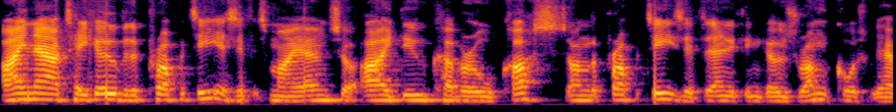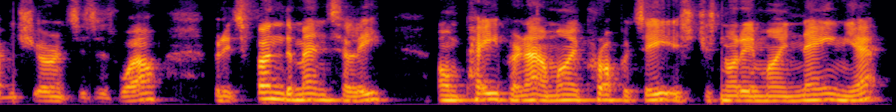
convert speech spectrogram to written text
I now take over the property as if it's my own. So I do cover all costs on the properties. If anything goes wrong, of course, we have insurances as well. But it's fundamentally on paper now, my property is just not in my name yet.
